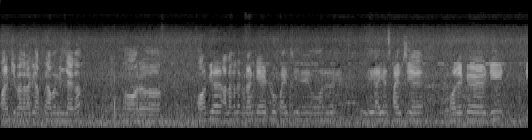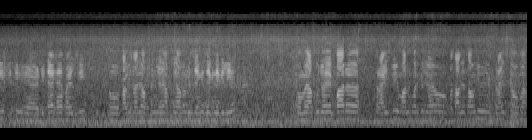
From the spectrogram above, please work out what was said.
फाइव जी वगैरह भी आपको यहाँ पर मिल जाएगा। और और भी अलग अलग ब्रांड के हैं ट्रू फाइव जी है और ए आई एस फाइव जी है और एक डी टी डी टैग है फाइव जी तो काफ़ी सारे ऑप्शन जो है आपको यहाँ पर मिल जाएँगे देखने के लिए। तो मैं आपको जो है एक बार प्राइस भी मालूम करके जो है वो बता देता हूँ कि प्राइस क्या होगा।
